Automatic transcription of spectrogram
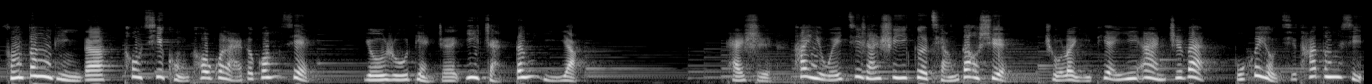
从洞顶的透气孔透过来的光线，犹如点着一盏灯一样。开始他以为，既然是一个强盗穴，除了一片阴暗之外，不会有其他东西。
